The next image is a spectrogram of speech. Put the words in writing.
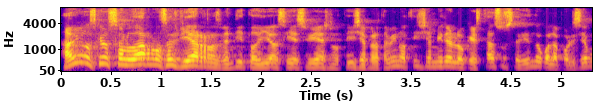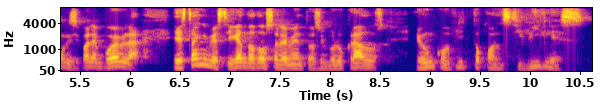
Amigos, quiero saludarlos. Es viernes, bendito Dios, y eso ya es noticia, pero también noticia, mire lo que está sucediendo con la Policía Municipal en Puebla. Están investigando a dos elementos involucrados en un conflicto con civiles.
